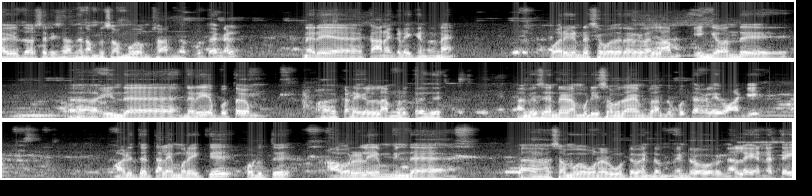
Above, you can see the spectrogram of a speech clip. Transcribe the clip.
அயோத்தாசரி சார்ந்த நம்ம சமூகம் சார்ந்த புத்தகங்கள் நிறைய காண கிடைக்கின்றன வருகின்ற சகோதரர்கள் எல்லாம் இங்கே வந்து இந்த நிறைய புத்தகம் கடைகள்லாம் இருக்கிறது. அங்கு சென்று நம்முடைய சமுதாயம் சார்ந்த புத்தகங்களை வாங்கி அடுத்த தலைமுறைக்கு கொடுத்து அவர்களையும் இந்த சமூக உணர்வு ஊட்ட வேண்டும் என்ற ஒரு நல்ல எண்ணத்தை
